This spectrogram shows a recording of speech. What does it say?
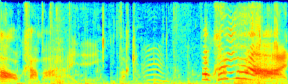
Oh, come on. I didn't even fucking. Oh, come on!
